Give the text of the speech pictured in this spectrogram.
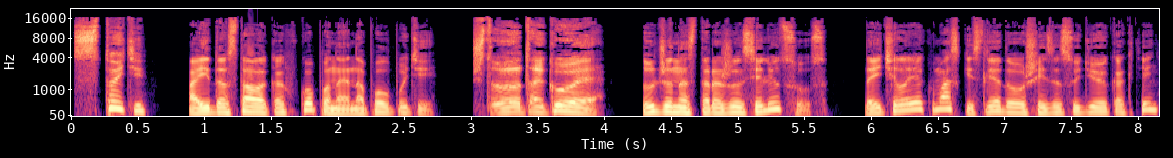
«Стойте!» Аида встала как вкопанная на полпути. «Что такое?» Тут же насторожился Люциус. Да и человек в маске, следовавший за судьей как тень,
